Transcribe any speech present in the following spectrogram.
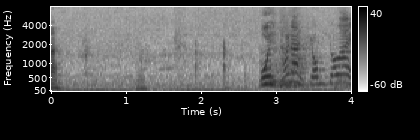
นะอุ้ยไม่ได้จมจ้อย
